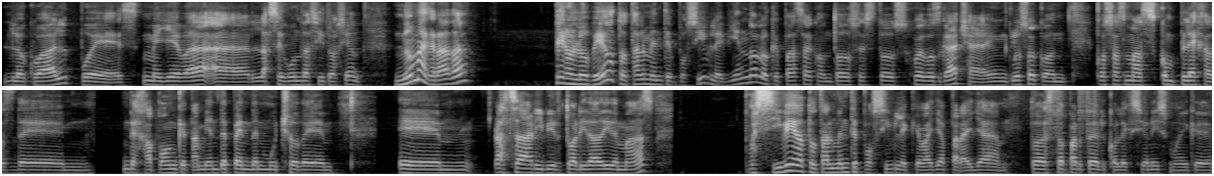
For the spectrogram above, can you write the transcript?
lo cual pues me lleva a la segunda situación. No me agrada, pero lo veo totalmente posible, viendo lo que pasa con todos estos juegos gacha, e incluso con cosas más complejas de, de Japón que también dependen mucho de eh, azar y virtualidad y demás. Pues sí veo totalmente posible que vaya para allá toda esta parte del coleccionismo y que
